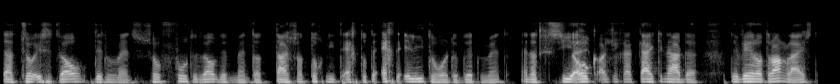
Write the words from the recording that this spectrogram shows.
ja, zo is het wel op dit moment. Zo voelt het wel op dit moment dat Duitsland toch niet echt tot de echte elite hoort op dit moment. En dat zie je ook als je gaat kijken naar de, de wereldranglijst.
